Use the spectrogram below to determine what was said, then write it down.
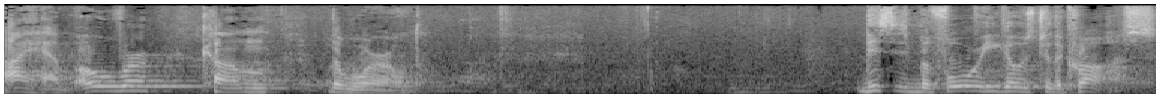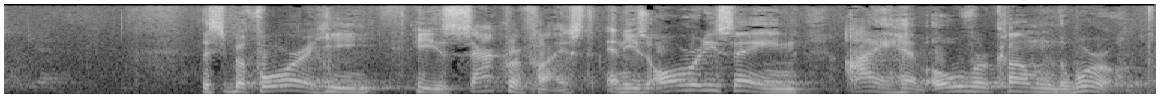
I have overcome the world. This is before he goes to the cross. This is before he, he is sacrificed, and he's already saying, I have overcome the world.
